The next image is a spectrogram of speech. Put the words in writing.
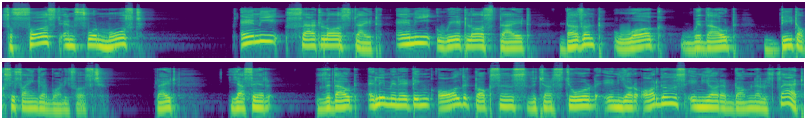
So, first and foremost, any fat loss diet, any weight loss diet doesn't work without detoxifying your body first, right? या फिर without eliminating all the toxins which are stored in your organs in your abdominal fat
